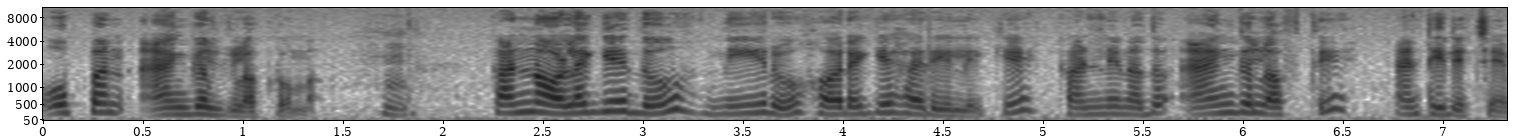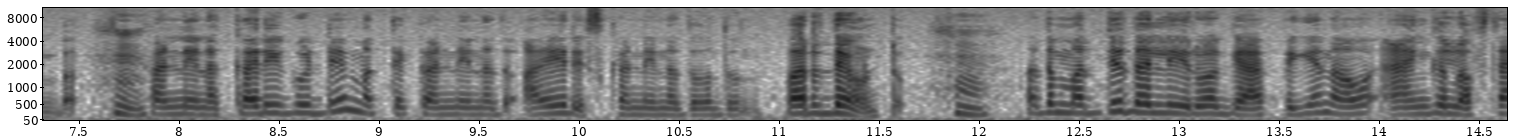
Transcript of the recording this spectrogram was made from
ಓಪನ್ ಆಂಗಲ್ ಗ್ಲೋಕೋಮಾ ಕಣ್ಣು ಒಳಗೆದು ನೀರು ಹೊರಗೆ ಹರಿಲಿಕ್ಕೆ ಕಣ್ಣಿನದು angle of the anterior chamber ಕಣ್ಣಿನ ಕರಿಗುಡ್ಡೆ ಮತ್ತೆ ಕಣ್ಣಿನದು ಐರಿಸ್ ಕಣ್ಣಿನದು ಒಂದು ಪರ್ದೆ ಉಂಟು. ಅದು ಮಧ್ಯದಲ್ಲಿ ಇರುವ ಗ್ಯಾಪಿಗೆ ನಾವು angle of the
